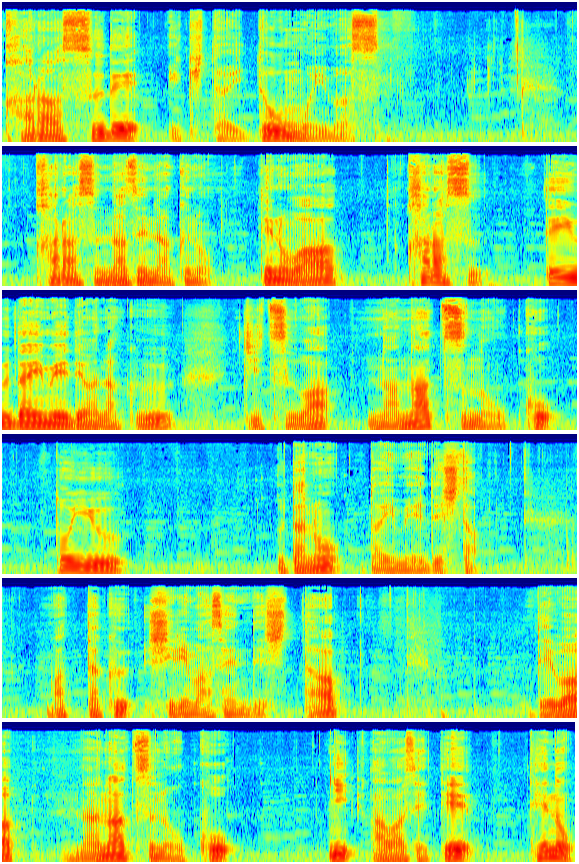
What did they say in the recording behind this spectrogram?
カラスでいきたいと思います。カラスなぜ鳴くの？ってのはカラスっていう題名ではなく実は七つの子という歌の題名でした。全く知りませんでした。では七つの子に合わせて手の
